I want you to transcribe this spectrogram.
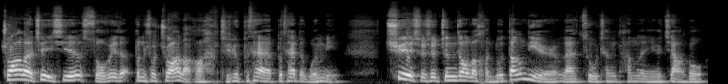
抓了这些所谓的不能说抓了哈，这个不太不太的文明，确实是征召了很多当地人来组成他们的一个架构。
